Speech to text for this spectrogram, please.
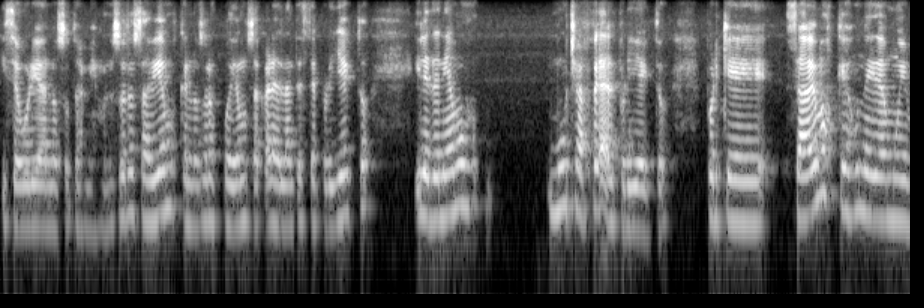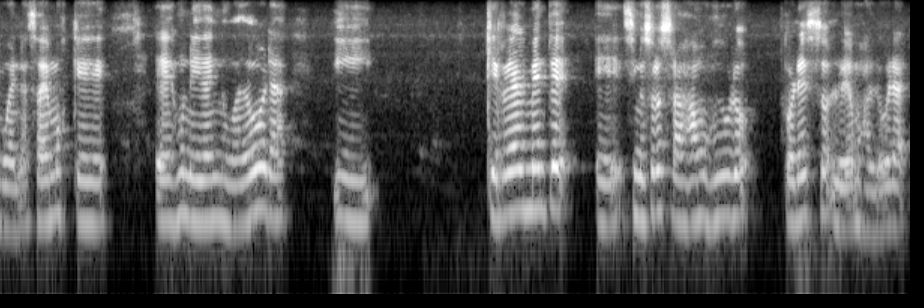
y seguridad nosotros mismos. Nosotros sabíamos que nosotros podíamos sacar adelante este proyecto y le teníamos mucha fe al proyecto, porque sabemos que es una idea muy buena, sabemos que es una idea innovadora y que realmente eh, si nosotros trabajamos duro por eso lo íbamos a lograr.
